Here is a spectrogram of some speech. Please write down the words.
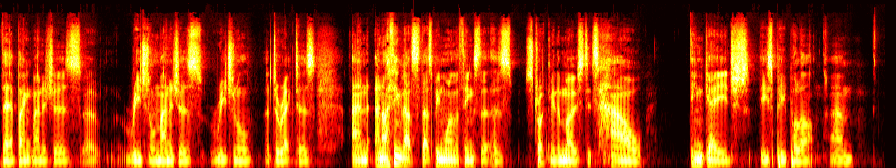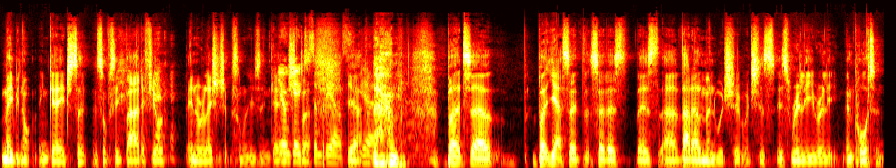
their bank managers, uh, regional managers, regional uh, directors, and and I think that's that's been one of the things that has struck me the most. It's how engaged these people are. Um, maybe not engaged, so it's obviously bad if you're in a relationship with someone who's engaged. You're engaged but- to somebody else. Yeah, yeah. but uh, but yeah, so so there's there's uh, that element which which is is really really important.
